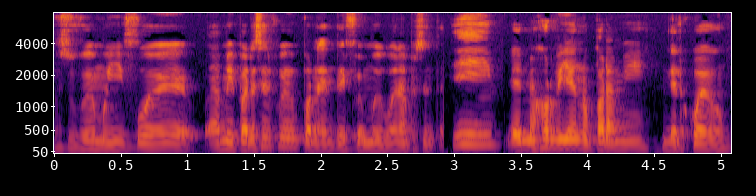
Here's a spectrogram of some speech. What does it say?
Eso fue muy, fue, a mi parecer fue imponente y fue muy buena presentación. Y el mejor villano para mí del juego.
